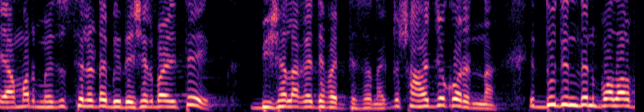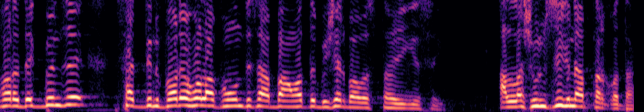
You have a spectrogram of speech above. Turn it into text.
এই আমার মেজর ছেলেটা বিদেশের বাড়িতে বিশা লাগাইতে পারতেছে না, একটু সাহায্য করেন না। দু তিন দিন বলার পরে দেখবেন যে সাত দিন পরে হলা ফোন দিছে, আব্বা, আমার তো বিশের ব্যবস্থা হয়ে গেছে। আল্লাহ শুনছি কিনা আপনার কথা?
